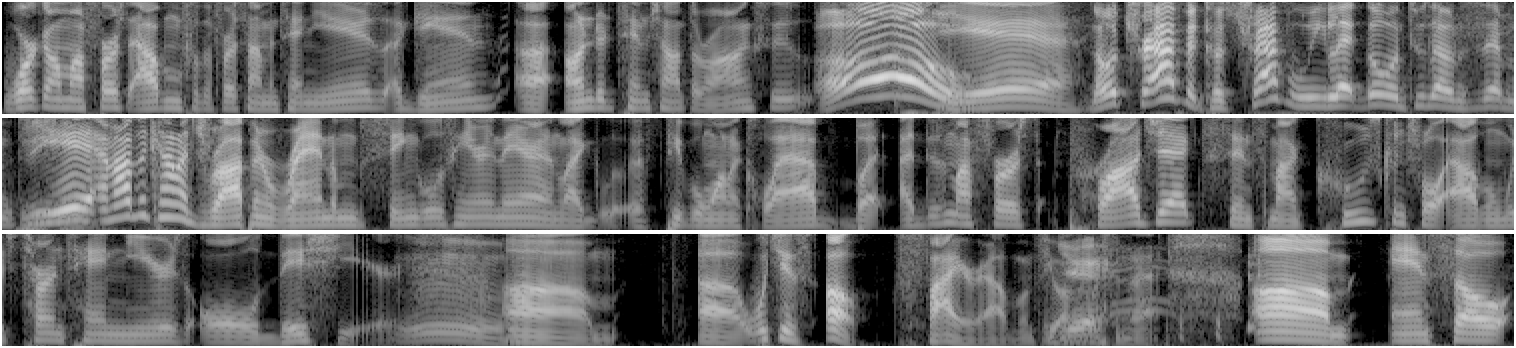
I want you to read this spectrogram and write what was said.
work on my first album for the first time in ten years again, uh, under Tim Chantarangsu. Oh, Yeah. No traffic, because traffic we let go in 2017. Yeah, and I've been kind of dropping random singles here and there, and like if people want to collab. But uh, this is my first project since my Cruise Control album, which turned ten years old this year. Mm. Um, uh, which is oh, fire album if you want Yeah. to listen to that. Um, and so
